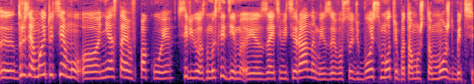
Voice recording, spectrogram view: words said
Э, друзья, мы эту тему э, не оставим в покое. Серьезно, мы следим э, за этим ветераном и за его судьбой, смотрим, потому что, может быть,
